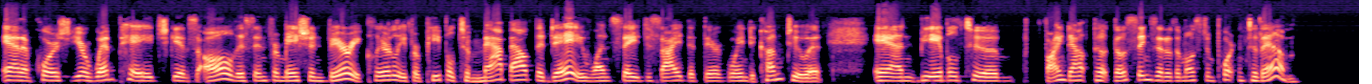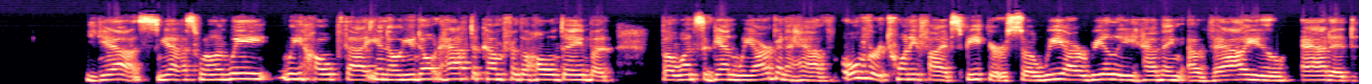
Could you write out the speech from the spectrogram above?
And of course, your web page gives all this information very clearly for people to map out the day once they decide that they're going to come to it and be able to find out th- those things that are the most important to them. Yes, yes. Well, and we we hope that you know you don't have to come for the whole day, but but once again, we are going to have over 25 speakers, so we are really having a value added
